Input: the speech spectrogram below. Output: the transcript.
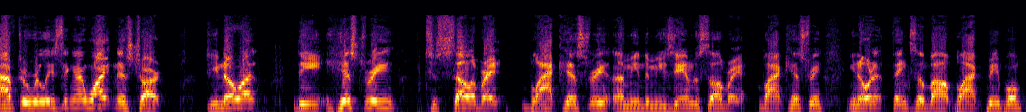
after releasing a whiteness chart. Do you know what? The history to celebrate black history, I mean, the museum to celebrate black history, you know what it thinks about black people?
